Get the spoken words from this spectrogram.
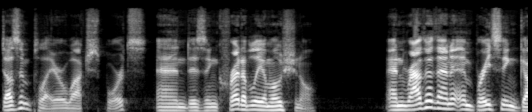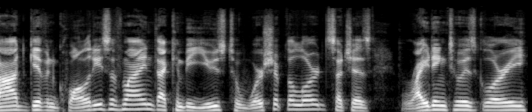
doesn't play or watch sports, and is incredibly emotional. And rather than embracing God given qualities of mine that can be used to worship the Lord, such as writing to his glory,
